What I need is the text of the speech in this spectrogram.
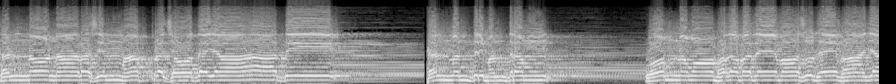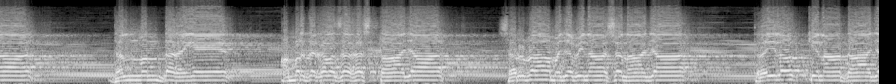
तन्नो नारसिंह प्रचोदयात्। धन्वन्त्रिमन्त्रम् ॐ नमो भगवते वासुदेवाय धन्वन्तरये अमृतकलशहस्ताय सर्वामजविनाशनाय, त्रैलोक्यनाथाय,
